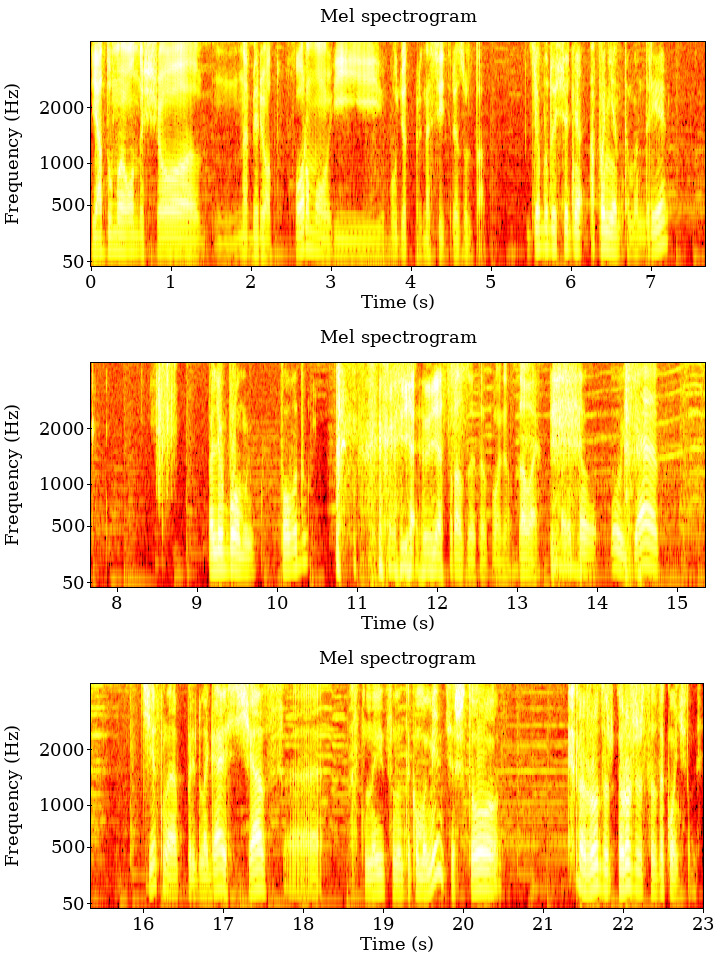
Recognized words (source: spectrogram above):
Я думаю, он еще наберет форму и будет приносить результат. Я буду сегодня оппонентом Андрея. По любому поводу. Я я сразу это понял. Давай. Поэтому, ну, я честно предлагаю сейчас э, остановиться на таком моменте, что эра Роджер- Роджерса закончилась.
